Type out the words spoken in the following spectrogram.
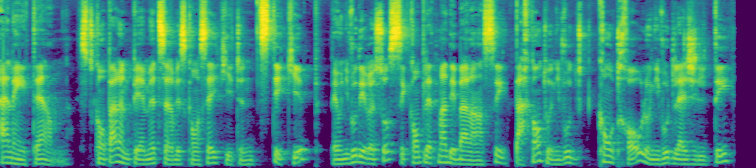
à l'interne. Si tu compares une PME de service conseil qui est une petite équipe, ben, au niveau des ressources, c'est complètement débalancé. Par contre, au niveau du contrôle, au niveau de l'agilité,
